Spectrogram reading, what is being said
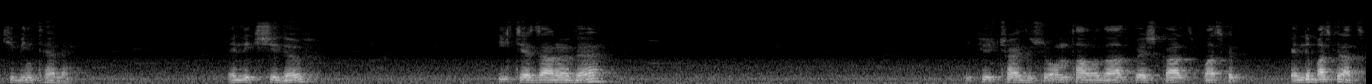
2000 TL. 50 kişi döv. İlk cezanı öde. 2-3 çay dışı, 10 tava dağıt, 5 kart, basket, 50 basket at.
